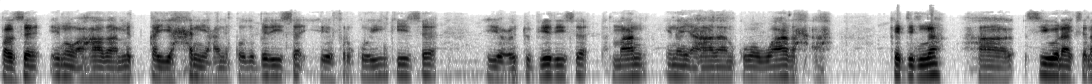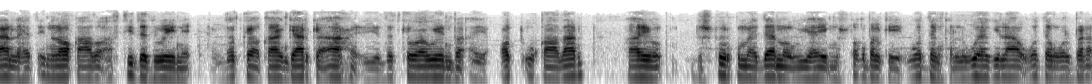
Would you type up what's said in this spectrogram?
balse inuu ahaadaa mid qayaxan yacni qodobadiisa iyo farqooyinkiisa iyo cutubyadiisa dhammaan inay ahaadaan kuwa waadax ah. Kadibna waxaa sii wanaagsanaan lahayd in loo qaado afti dadweyne. Dadka qaangaarka ah iyo dadka waaweynba ay cod u qaadaan waayo dastuurku maadaama uu yahay mustaqbalkii waddanka lagu hagi lahaa waddan walbana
